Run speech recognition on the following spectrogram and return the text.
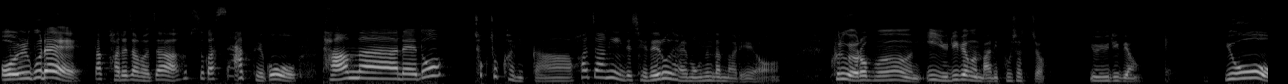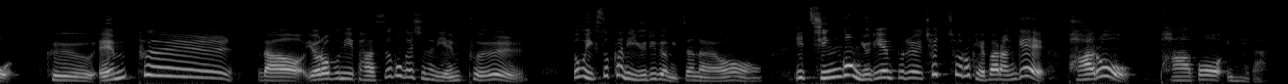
얼굴에 딱 바르자마자 흡수가 싹 되고 다음 날에도 촉촉하니까 화장이 이제 제대로 잘 먹는단 말이에요. 그리고 여러분 이 유리병은 많이 보셨죠? 요 유리병. 요 그 앰플 나 여러분이 다 쓰고 계시는 이 앰플 너무 익숙한 이 유리병 있잖아요. 이 진공 유리 앰플을 최초로 개발한 게 바로 바버입니다.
